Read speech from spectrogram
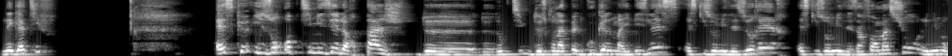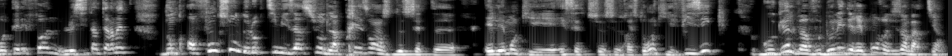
négatifs? Est-ce qu'ils ont optimisé leur page de, de, de ce qu'on appelle Google My Business? Est-ce qu'ils ont mis les horaires? Est-ce qu'ils ont mis les informations, le numéro de téléphone, le site internet? Donc, en fonction de l'optimisation de la présence de cet euh, élément qui est et ce, ce restaurant qui est physique, Google va vous donner des réponses en disant bah tiens,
